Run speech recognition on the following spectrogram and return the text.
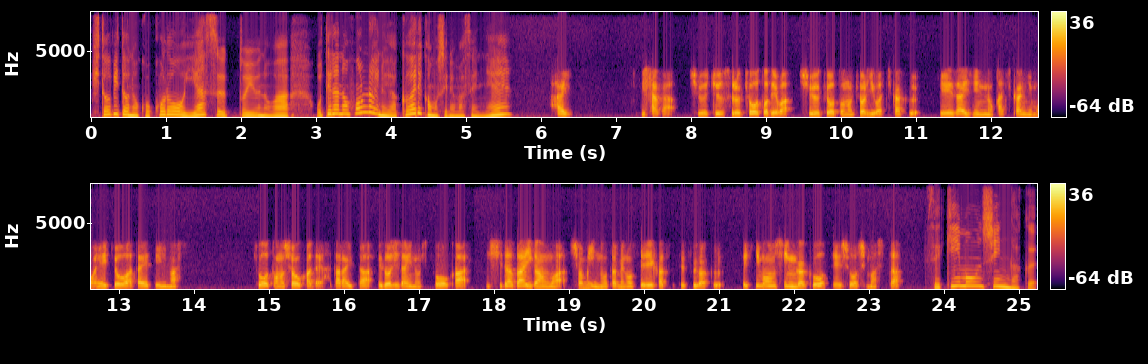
人々の心を癒すというのはお寺の本来の役割かもしれませんね。はい。死者が集中する京都では宗教との距離は近く経済人の価値観にも影響を与えています。京都の商家で働いた江戸時代の思想家石田梅岩は庶民のための生活哲学石門神学を提唱しました。石門神学。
